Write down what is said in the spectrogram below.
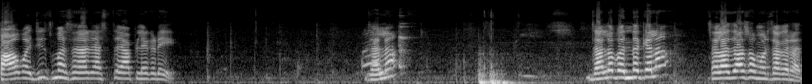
पावभाजीच मसाला जास्त आहे आपल्याकडे. झालं? झालं बंद केला? चला जा समोरच्या घरात.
